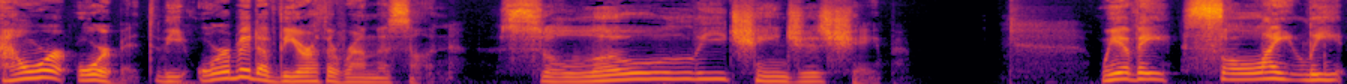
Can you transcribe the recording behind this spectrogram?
our orbit, the orbit of the Earth around the Sun, slowly changes shape. We have a slightly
